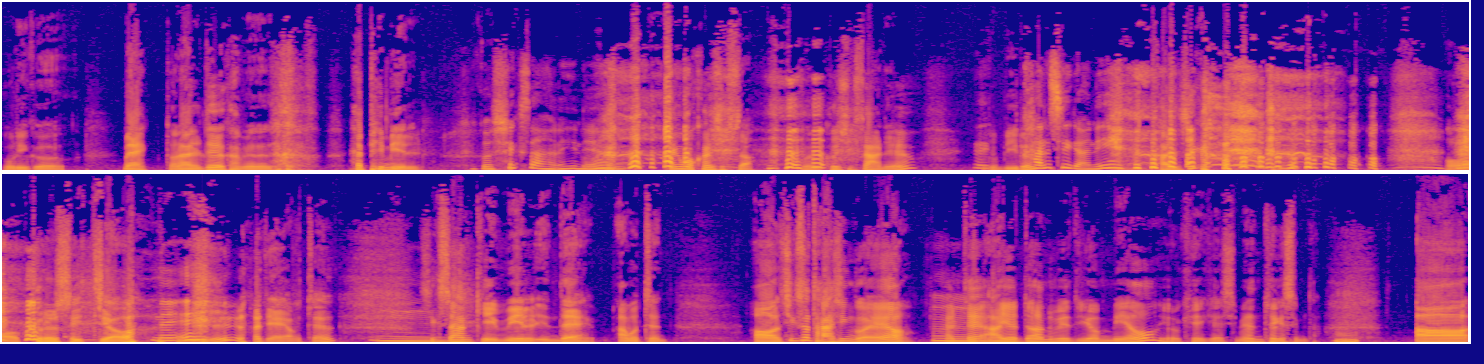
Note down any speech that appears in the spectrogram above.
우리 그 맥도날드 가면은 해피밀 그거 식사 아니네요. 행복한 식사. 그, 그 식사 아니에요? 그 밀은 간식 아니? 간식? 어, 그럴 수 있죠. 네. 밀. 네, 아무튼 음. 식사 한 끼 밀인데 아무튼 어, 식사 다 하신 거예요. 할때 음. Are you done with your meal? 이렇게 얘기하시면 되겠습니다. 음. 아,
